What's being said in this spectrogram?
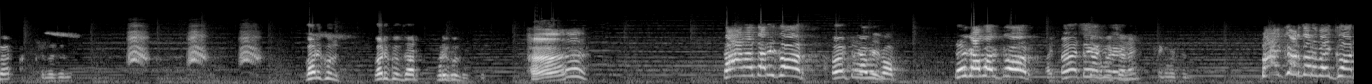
কর ঘড়ি খুল ঘড়ি খুল ধর ঘড়ি খুল। তাড়াতাড়ি কর। ওই টাকা বের কর। টাকা বের কর। ওই টাকা টাকা পয়সা বের টাকা পয়সা বাই কর ধরে বাই কর।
